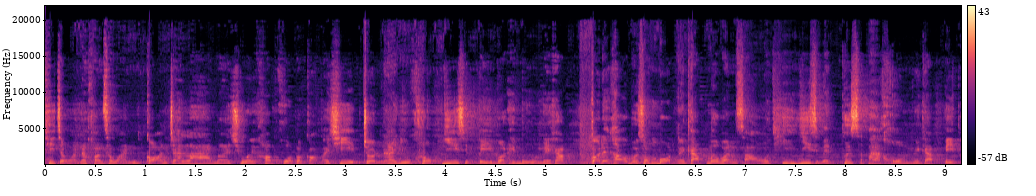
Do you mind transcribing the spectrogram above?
ที่จังหวัดนครสวรรค์ก่อนจะลามาช่วยครอบครัวประกอบอาชีพ จนอายุครบ 20 ปีบริบูรณ์นะครับก็ได้เข้าอุปสมบทนะครับเมื่อวันเสาร์ที่ 21 พฤษภาคมนะครับปีพ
